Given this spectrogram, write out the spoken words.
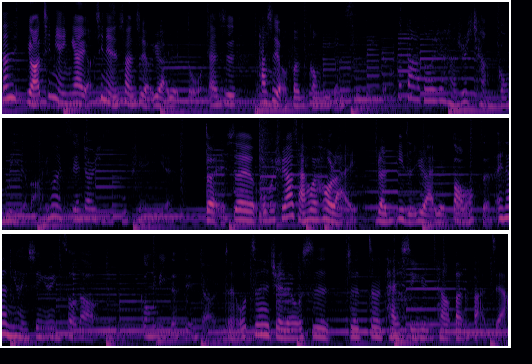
但是有啊，今年应该有，今年算是有越来越多，但是它是有分公立跟私立的。那、嗯、大家都会想去抢公立的吧？因为实验教育其实不便宜耶。对，所以我们学校才会后来人一直越来越多。暴增。哎，那你很幸运受到就是公立的实验教育。对，我真的觉得我是就真的太幸运才有办法这样。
